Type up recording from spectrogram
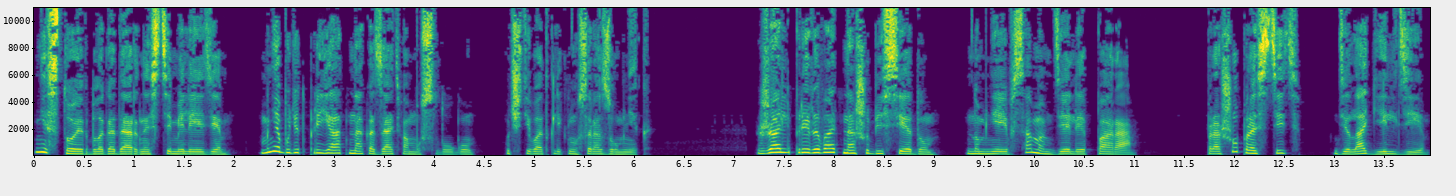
Не стоит благодарности, миледи. Мне будет приятно оказать вам услугу, учтиво откликнулся разумник. Жаль прерывать нашу беседу, но мне и в самом деле пора. Прошу простить, дела гильдии.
